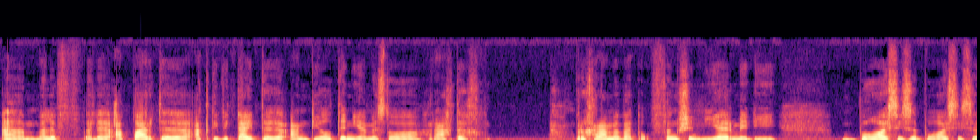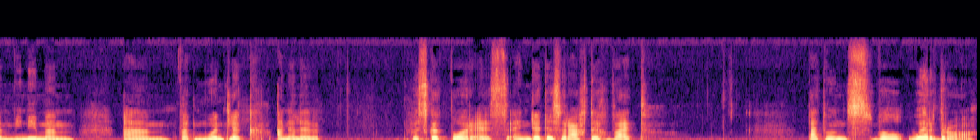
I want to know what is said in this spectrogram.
um, hulle hulle aparte aktiwiteite aan deel te neem is daar regtig programme wat funksioneer met die basiese basiese minimum um, wat moontlik aan hulle beskikbaar is. En dit is regtig wat wat ons wil oordra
